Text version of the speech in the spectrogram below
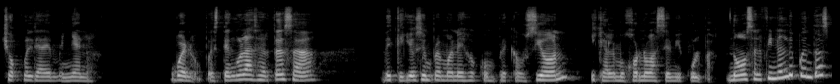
choco el día de mañana? Bueno, pues tengo la certeza de que yo siempre manejo con precaución y que a lo mejor no va a ser mi culpa. No, o sea, al final de cuentas,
